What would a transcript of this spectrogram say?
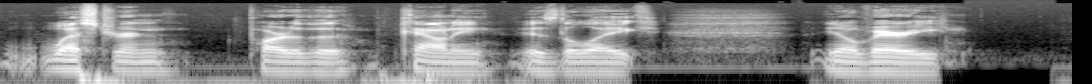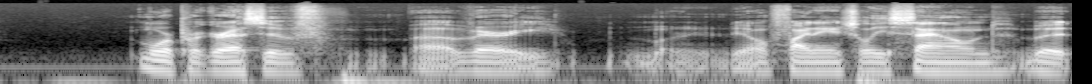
western part of the county is the lake, you know, very more progressive, uh, very you know financially sound, but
